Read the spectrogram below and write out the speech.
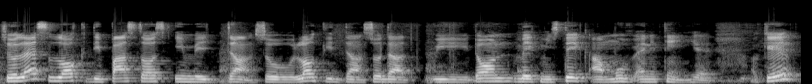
So let's lock the pastor's image down. So lock it down so that we don't make mistake and move anything here. Okay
